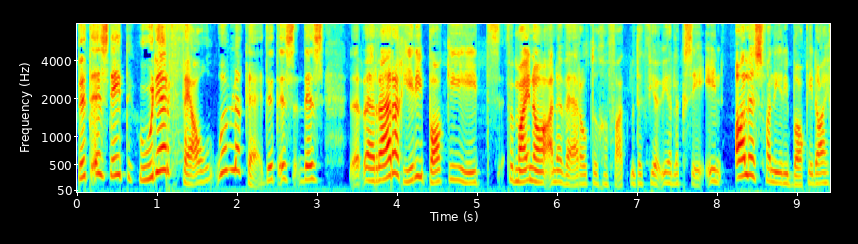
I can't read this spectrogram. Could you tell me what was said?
Dit is net hoedervel oomblikke. Dit is dis regtig hierdie bakkie het vir my na 'n ander wêreld toe gevat, moet ek vir jou eerlik sê. En alles van hierdie bakkie, daai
